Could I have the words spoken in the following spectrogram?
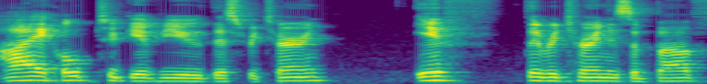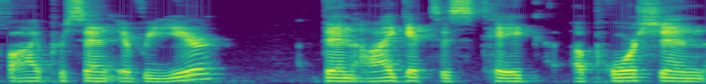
I hope to give you this return. If the return is above five percent every year, then I get to take a portion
